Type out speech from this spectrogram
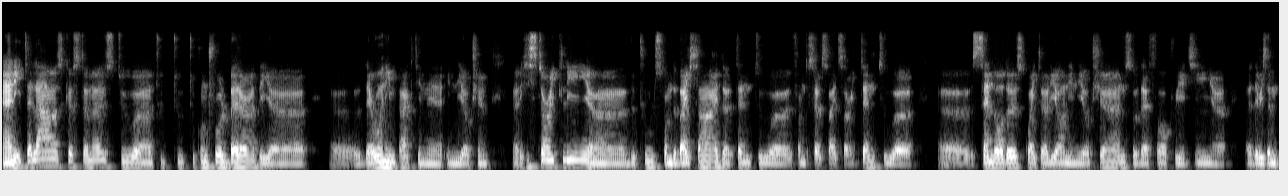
and it allows customers to, to, to, to, control better the, their own impact in the, in the auction. Uh, historically, uh, the tools from the buy side uh, tend to, from the sell side, sorry, tend to send orders quite early on in the auction, so therefore creating uh, there is an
